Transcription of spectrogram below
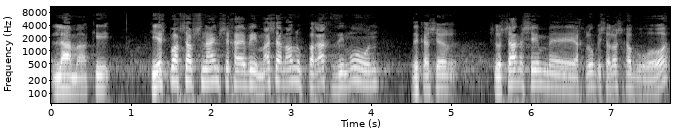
למה? כי כי יש פה עכשיו שניים שחייבים. מה שאמרנו פרח זימון זה כאשר שלושה אנשים אה, אכלו בשלוש חבורות,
